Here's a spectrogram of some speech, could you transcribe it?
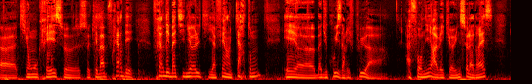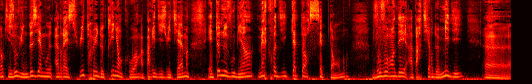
euh, qui ont créé ce, ce kebab frère des frères des Batignolles qui a fait un carton. Et euh, bah, du coup, ils n'arrivent plus à, à fournir avec euh, une seule adresse. Donc, ils ouvrent une deuxième adresse, 8 rue de Clignancourt, à Paris 18e. Et tenez-vous bien, mercredi 14 septembre, vous vous rendez à partir de midi euh,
